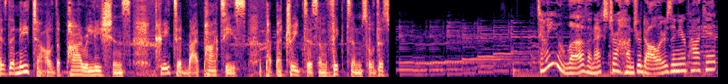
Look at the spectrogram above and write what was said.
is the nature of the power relations created by parties, perpetrators, and victims of this. Don't you love an extra $100 in your pocket?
